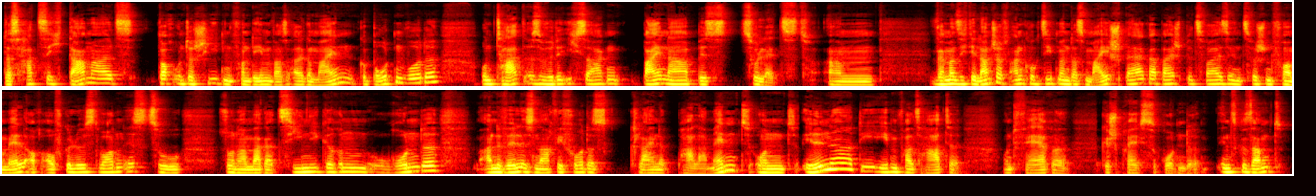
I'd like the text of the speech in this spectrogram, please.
Das hat sich damals doch unterschieden von dem, was allgemein geboten wurde und tat es, würde ich sagen, beinahe bis zuletzt. Ähm, wenn man sich die Landschaft anguckt, sieht man, dass Maischberger beispielsweise inzwischen formell auch aufgelöst worden ist zu so einer magazinigeren Runde. Anne Will ist nach wie vor das kleine Parlament und Illner die ebenfalls harte und faire Gesprächsrunde. Insgesamt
